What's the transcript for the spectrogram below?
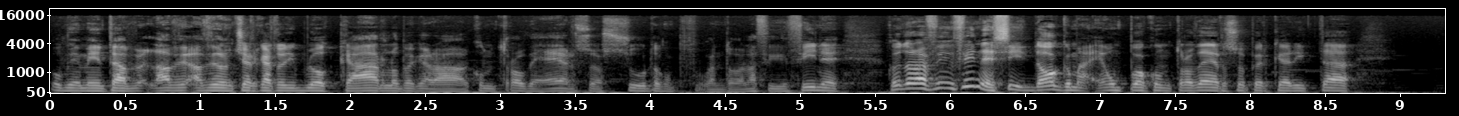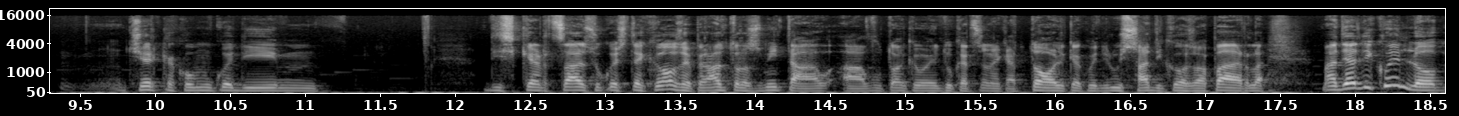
ovviamente avevano cercato di bloccarlo perché era controverso, assurdo, quando alla fin fine, quando alla fin fine sì, Dogma è un po' controverso per carità, cerca comunque di di scherzare su queste cose. Peraltro, Smith ha, ha, avuto anche un'educazione cattolica, quindi lui sa di cosa parla. Ma al di là di quello,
